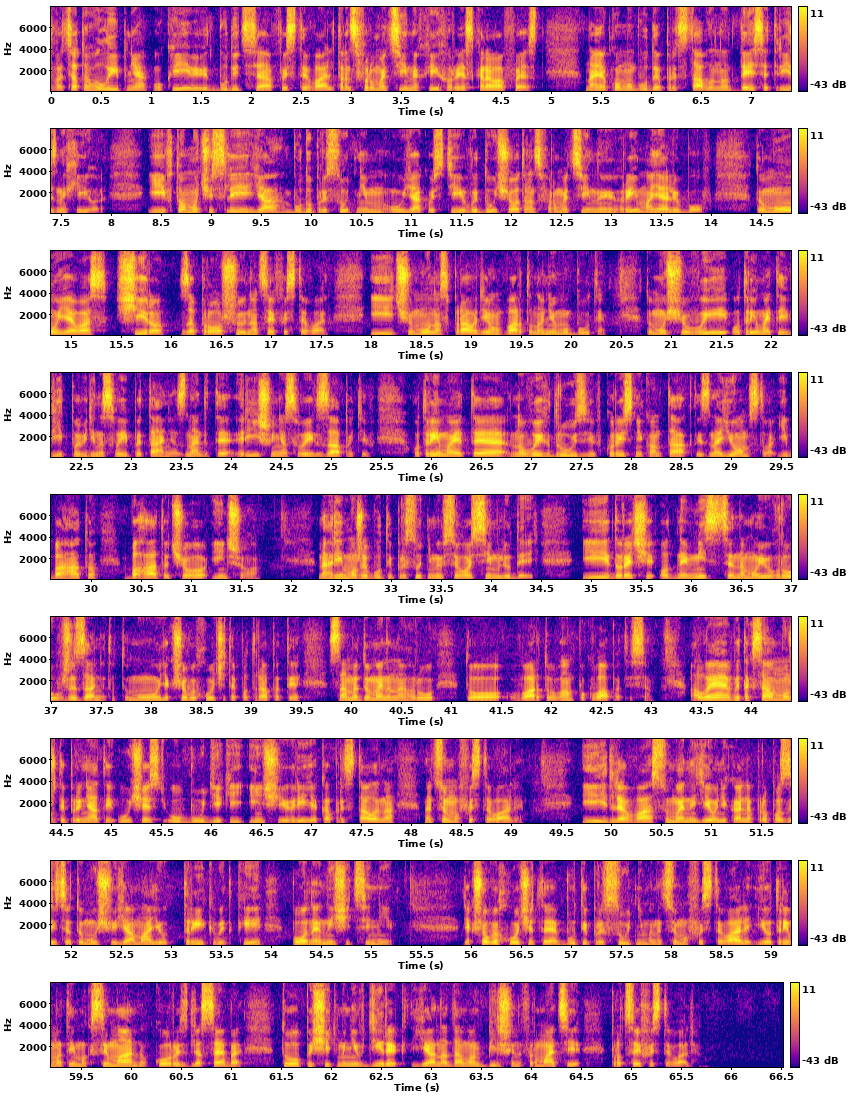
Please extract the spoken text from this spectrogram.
20 липня у Києві відбудеться фестиваль трансформаційних ігор Яскрава Фест, на якому буде представлено 10 різних ігор. І в тому числі я буду присутнім у якості ведучого трансформаційної гри Моя любов. Тому я вас щиро запрошую на цей фестиваль. І чому насправді вам варто на ньому бути? Тому що ви отримаєте відповіді на свої питання, знайдете рішення своїх запитів, отримаєте нових друзів, корисні контакти, знайомства і багато багато чого іншого. На грі може бути присутніми всього сім людей. І, до речі, одне місце на мою гру вже зайнято. Тому, якщо ви хочете потрапити саме до мене на гру, то варто вам поквапитися. Але ви так само можете прийняти участь у будь-якій іншій грі, яка представлена на цьому фестивалі. І для вас у мене є унікальна пропозиція, тому що я маю три квитки по найнижчій ціні. Якщо ви хочете бути присутніми на цьому фестивалі і отримати максимальну користь для себе, то пишіть мені в Дірект, я надам вам більше інформації про цей фестиваль.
